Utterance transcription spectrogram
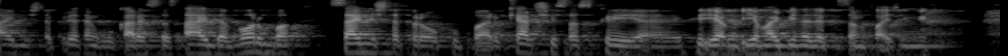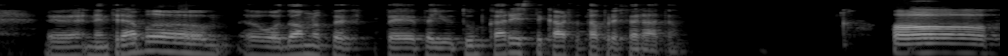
ai niște prieteni cu care să stai de vorbă, să ai niște preocupări, chiar și să scrii. E, e mai bine decât să nu faci nimic. Ne întreabă o doamnă pe, pe, pe YouTube care este cartea ta preferată? Uh,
